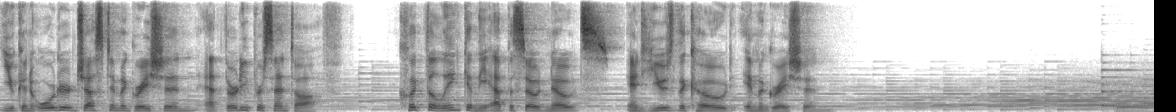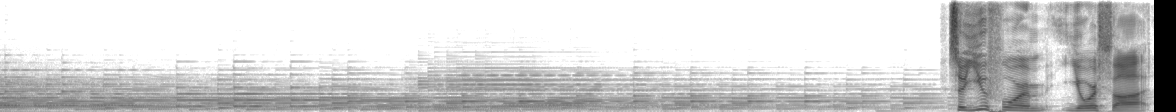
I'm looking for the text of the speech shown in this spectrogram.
you can order Just Immigration at 30% off. Click the link in the episode notes and use the code IMMIGRATION. So you form your thought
